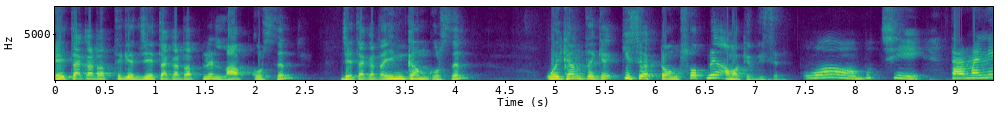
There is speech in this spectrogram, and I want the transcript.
এই টাকাটার থেকে যে টাকাটা আপনি লাভ করছেন যে টাকাটা ইনকাম করছেন ওইখান থেকে কিছু একটা অংশ আপনি আমাকে দিছেন। ও বুঝছি। তার মানে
